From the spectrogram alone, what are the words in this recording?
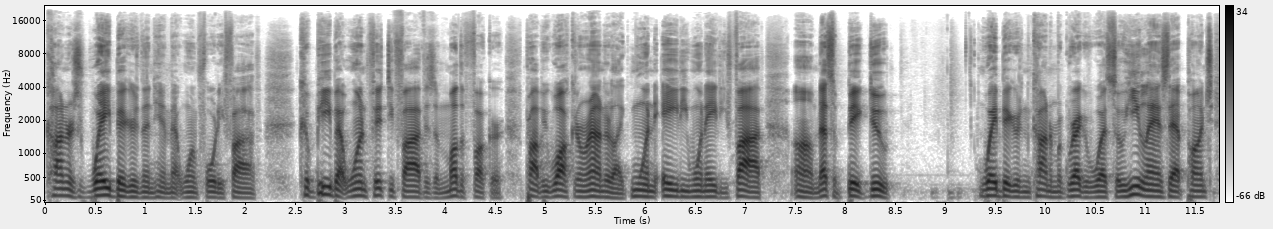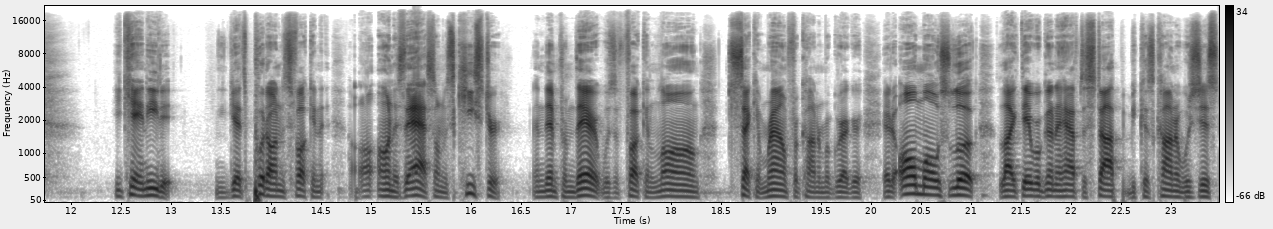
Conor's way bigger than him at 145. Khabib at 155 is a motherfucker, probably walking around at like 180, 185. Um, that's a big dude, way bigger than Conor McGregor was. So he lands that punch, he can't eat it. He gets put on his fucking uh, on his ass, on his keister. And then from there, it was a fucking long second round for Conor McGregor. It almost looked like they were going to have to stop it because Conor was just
